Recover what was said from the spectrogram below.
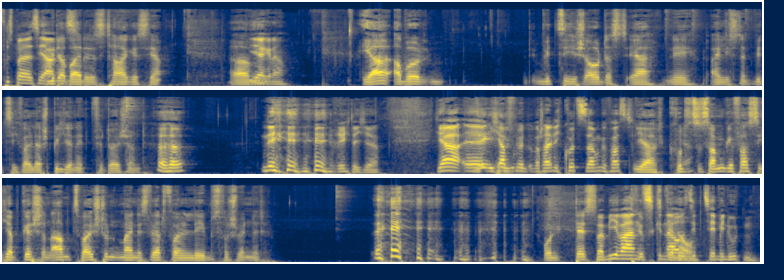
Fußballer des Jahres. Mitarbeiter des Tages, ja. Ähm, Ja, genau. Ja, aber witzig ist auch, dass, ja, nee, eigentlich ist nicht witzig, weil der spielt ja nicht für Deutschland. Nee, richtig, ja. Ja, äh, Nee, ich hab's mit- wahrscheinlich kurz zusammengefasst. ja, kurz Ja? zusammengefasst, ich habe gestern Abend zwei Stunden meines wertvollen Lebens verschwendet. Und das, Bei mir waren es genau, genau. 17 Minuten.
